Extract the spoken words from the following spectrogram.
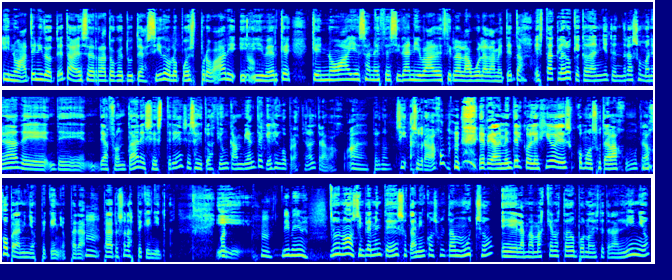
y no ha tenido teta ese rato que tú te has ido. Lo puedes probar y, y- No. y ver que, que no hay esa necesidad ni va a decirle a la abuela dame teta. Está claro que cada niño tendrá su manera de, de- de afrontar ese estrés, esa situación cambiante que es la incorporación al trabajo. Ah, perdón, sí, a su trabajo. Eh, Realmente el colegio es como su trabajo, un trabajo para niños pequeños, para, Mm. para personas pequeñitas. Y Hmm, Dime, dime. no, no, simplemente eso. También consultan mucho eh, las mamás que han optado por no destetar al niño.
